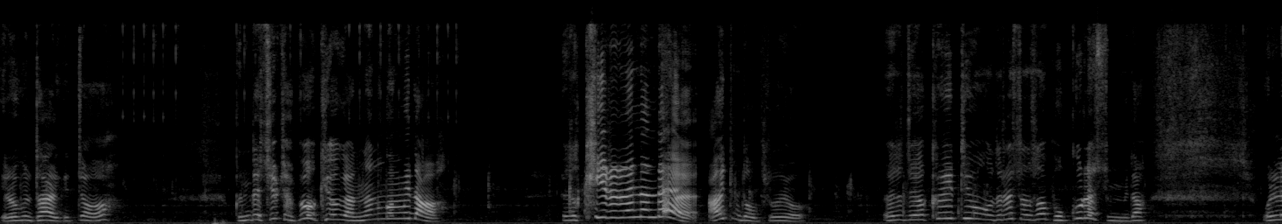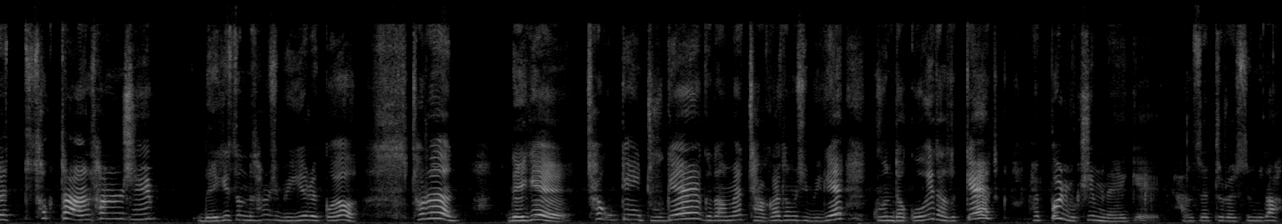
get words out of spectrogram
여러분 다 알겠죠? 근데 집 좌표가 기억이 안 나는 겁니다. 그래서 키를 했는데 아이템도 없어요. 그래서 제가 크리에이티브 모드를 써서 복구를 했습니다. 원래 석탄 34개 썼는데 32개를 했고요. 철은 4개, 차곡갱이 2개, 그 다음에 자가 32개, 구운 닭고기 5개, 햇불 64개 한 세트로 했습니다.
